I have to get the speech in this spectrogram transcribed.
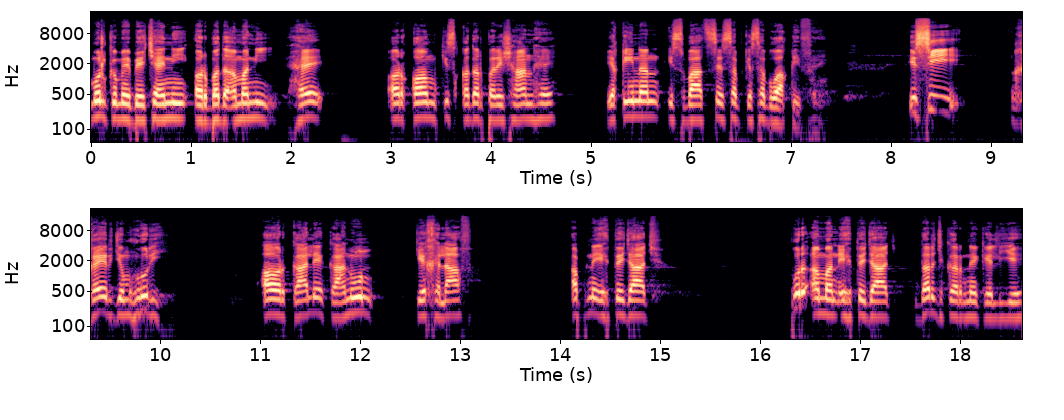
ملک میں بے چینی اور بد امنی ہے اور قوم کس قدر پریشان ہے؟ یقیناً اس بات سے سب کے سب واقف ہیں۔ اسی غیر جمہوری اور کالے قانون کے خلاف اپنے احتجاج، پرامن احتجاج درج کرنے کے لیے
